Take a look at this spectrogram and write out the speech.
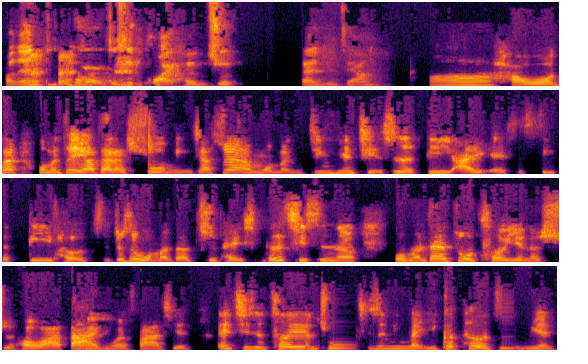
反正第一个人就是快很准，大概是这样。啊，好哦。那我们这里要再来说明一下，虽然我们今天解释了 DISC 的 D 特质，就是我们的支配型，可是其实呢，我们在做测验的时候啊，大家一定会发现，哎、嗯，其实测验出，其实你每一个特质里面，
